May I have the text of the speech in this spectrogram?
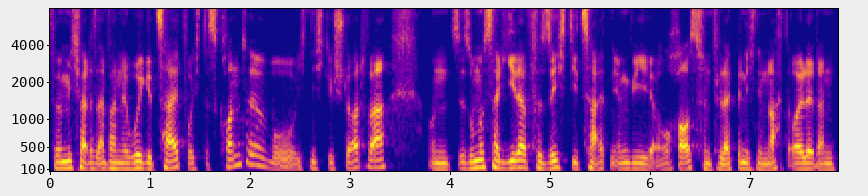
für mich war das einfach eine ruhige Zeit, wo ich das konnte, wo ich nicht gestört war. Und so muss halt jeder für sich die Zeiten irgendwie auch rausfinden. Vielleicht bin ich eine Nachteule, dann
